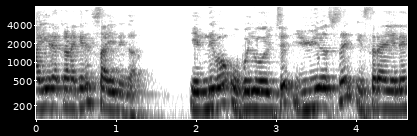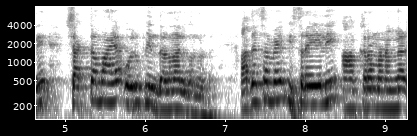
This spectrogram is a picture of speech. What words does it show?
ആയിരക്കണക്കിന് സൈനികർ എന്നിവ ഉപയോഗിച്ച് യു എസ് ഇസ്രായേലിന് ശക്തമായ ഒരു പിന്തുണ നൽകുന്നുണ്ട്. അതേസമയം ഇസ്രയേലി ആക്രമണങ്ങൾ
